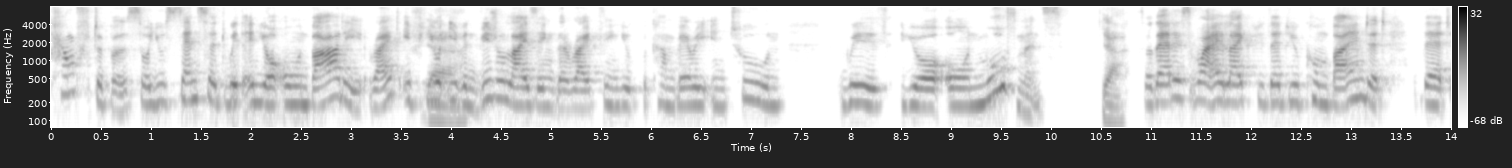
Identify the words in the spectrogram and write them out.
comfortable. So you sense it within your own body, right? If you're Yeah. even visualizing the right thing, you become very in tune with your own movements. yeah So that is why I like you- that you combined it. That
